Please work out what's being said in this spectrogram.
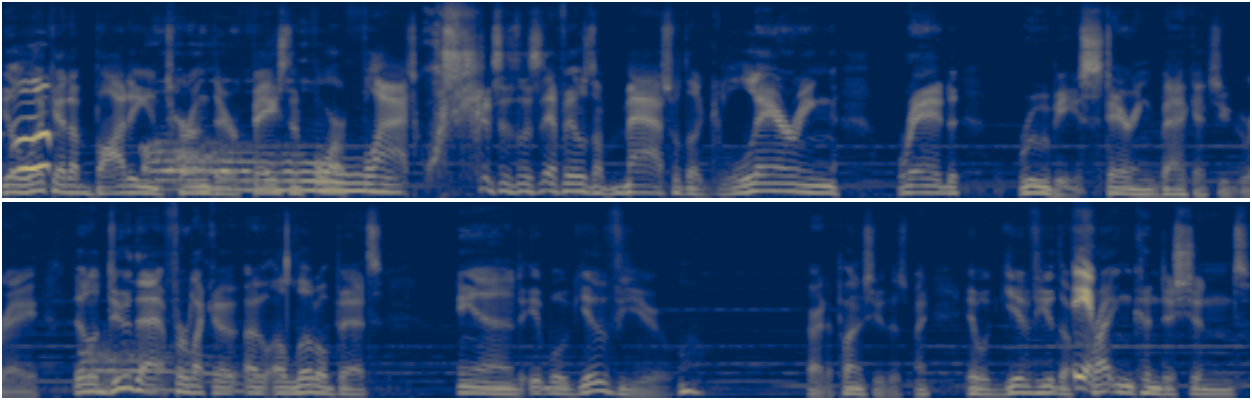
You'll look at a body and turn their face, and for a flash, whoosh, it's as if it was a mask with a glaring red ruby staring back at you, Gray. It'll do that for like a, a, a little bit, and it will give you. Sorry to punish you this way. It will give you the Yeah. frightened conditioned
